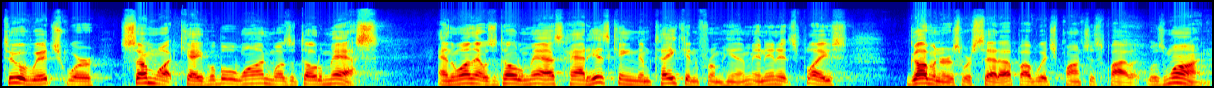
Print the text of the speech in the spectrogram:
two of which were somewhat capable, one was a total mess. And the one that was a total mess had his kingdom taken from him, and in its place, governors were set up, of which Pontius Pilate was one.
